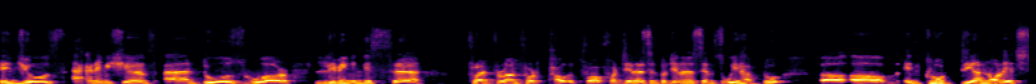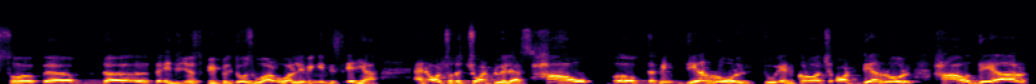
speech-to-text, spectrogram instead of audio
NGOs, academicians, and those who are living in this uh, flood for, for for generation to generations, we have to uh, uh, include their knowledge. So the the indigenous people, those who are, who are living in this area, and also the char dwellers, how that means their role to encroach or their role how they are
